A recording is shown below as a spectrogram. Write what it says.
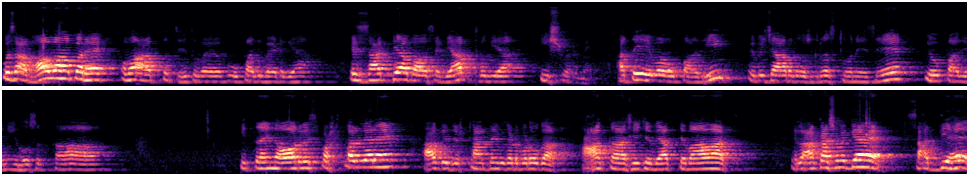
उस अभाव वहाँ पर है, वह आत्मत्व उपाधि बैठ गया। इस साध्याभाव से व्याप्त हो गया ईश्वर में। अतएव उपाधि विचार दोषग्रस्त होने से यह उपाधि नहीं हो सकता। इतना ही और स्पष्ट कर दे रहे हैं, आगे दृष्टांत में भी गड़बड़ होगा। आकाश है जो व्याप्त भावात आकाश में क्या है? साध्य है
